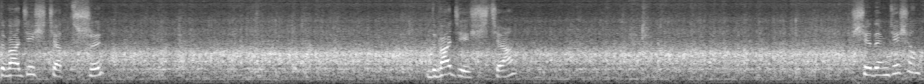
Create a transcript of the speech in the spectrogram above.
dwadzieścia trzy, dwadzieścia, siedemdziesiąt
